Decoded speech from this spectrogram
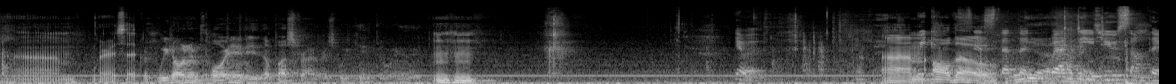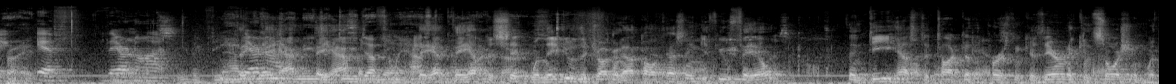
um, Where is it? Because we don't employ any of the bus drivers, we can't do anything. Mm-hmm. Yeah, but Um, we can although, insist that the, Yeah, that Dee do something Right. if they're not. They- They're they not- have- they you have- definitely have They to have, they have to comply sit, when they do the drug and alcohol testing, if you fail, then Dee has to talk to the person, because they're in a consortium with,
